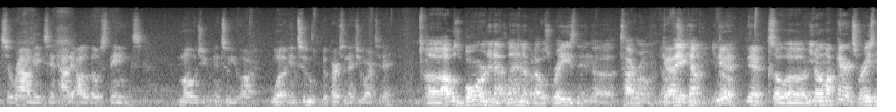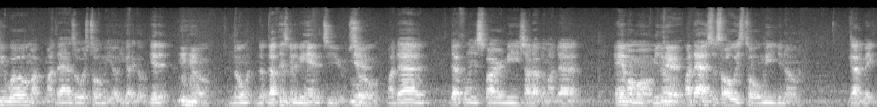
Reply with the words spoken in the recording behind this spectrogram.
surroundings and how did all of those things mold you into you are well into the person that you are today. Uh, I was born in Atlanta, but I was raised in uh, Tyrone, uh, Gotcha. Fayette County. You know? Yeah, yeah. So uh, you know, my parents raised me well. My, my dad's always told me, yo, you got to go get it. Mhm. You know, no, no nothing's gonna be handed to you. Yeah. So my dad definitely inspired me. Shout out to my dad and my mom. You know, Yeah. my dad's just always told me, you know, you got to make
